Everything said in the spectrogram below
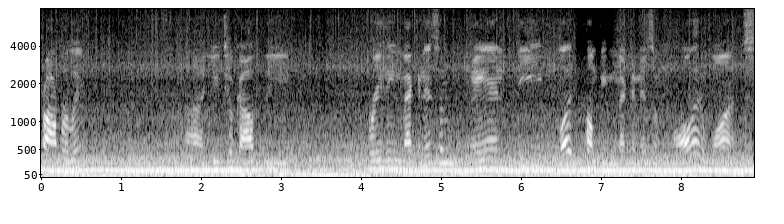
properly, uh, you took out the breathing mechanism and the blood pumping mechanism all at once.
